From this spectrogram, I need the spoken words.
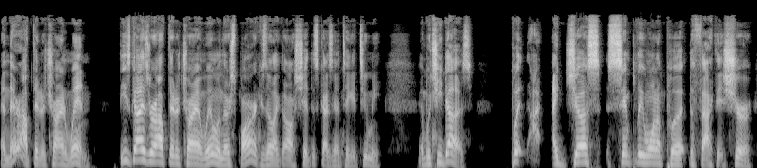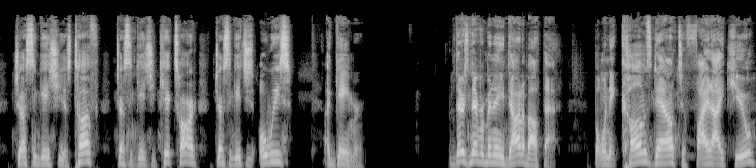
and they're out there to try and win. These guys are out there to try and win when they're sparring because they're like, oh shit, this guy's gonna take it to me, and which he does. But I, I just simply want to put the fact that sure, Justin Gaethje is tough. Justin Gaethje kicks hard. Justin Gaethje is always a gamer. There's never been any doubt about that. But when it comes down to fight IQ,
